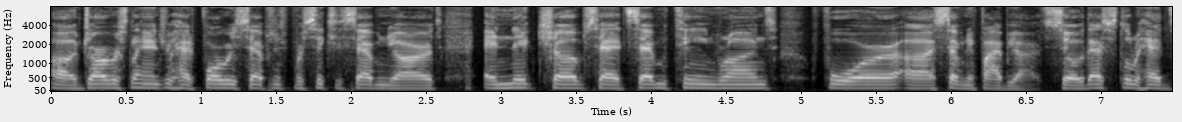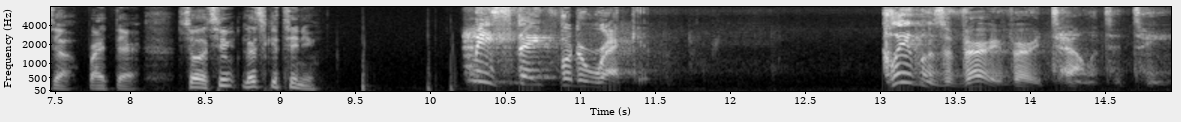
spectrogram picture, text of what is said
Uh, Jarvis Landry had four receptions for 67 yards, and Nick Chubbs had 17 runs for uh, 75 yards. So that's a little heads up right there. So let's let's continue. me state for the record Cleveland's a very, very talented team.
